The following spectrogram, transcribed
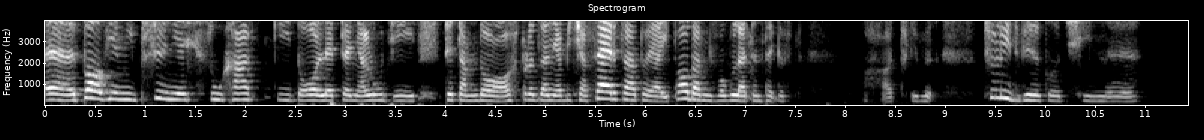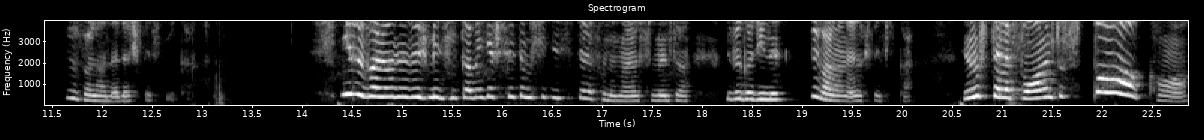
e, powie mi przynieść słuchawki do leczenia ludzi, czy tam do sprawdzania bicia serca, to ja jej podam i w ogóle ten tekst. Aha, czyli, my, czyli dwie godziny wywalone do śmietnika. Nie wywalone do śmietnika, będziesz sobie tam siedzieć z telefonem, ale w sumie to dwie godziny wywalone do śmietnika. No z telefonem to spoko.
